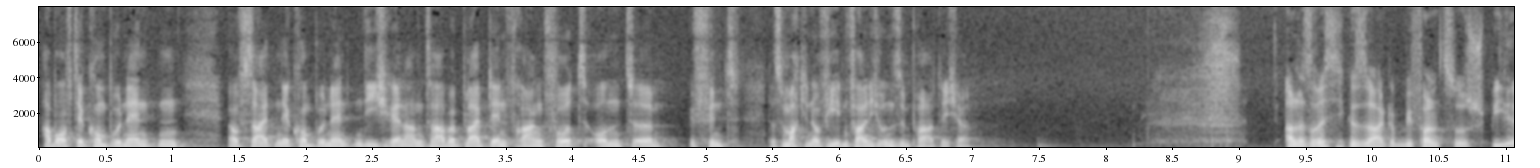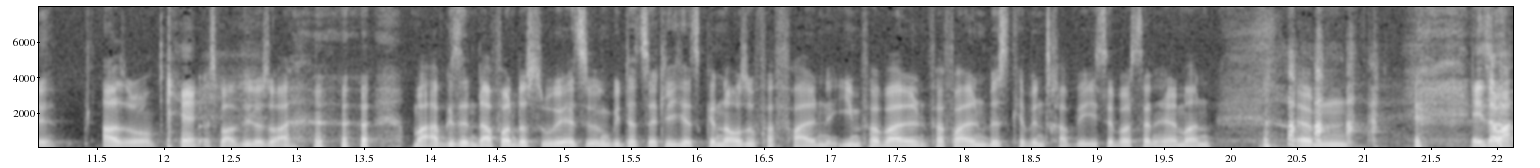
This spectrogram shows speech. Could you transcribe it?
Aber auf der Komponenten, auf Seiten der Komponenten, die ich genannt habe, bleibt er in Frankfurt. Und äh, ich finde, das macht ihn auf jeden Fall nicht unsympathischer. Alles richtig gesagt. Und wie fandest du das Spiel? Also, es war wieder so, mal abgesehen davon, dass du jetzt irgendwie tatsächlich jetzt genauso verfallen, ihm verfallen, verfallen bist, Kevin Trapp wie ich, Sebastian Hellmann. ähm, Hey, sag mal,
